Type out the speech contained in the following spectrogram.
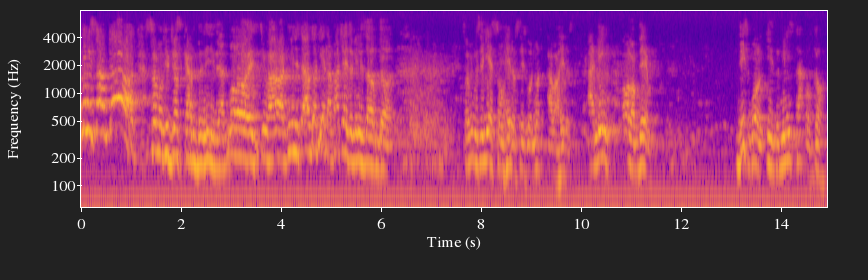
minister of God. Some of you just can't believe that. Boy, it's too hard. Minister of God. Yes, Abacha is a minister of God. Some people say, yes, some head of states, but not our head of. I mean, all of them. This one is the minister of God.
